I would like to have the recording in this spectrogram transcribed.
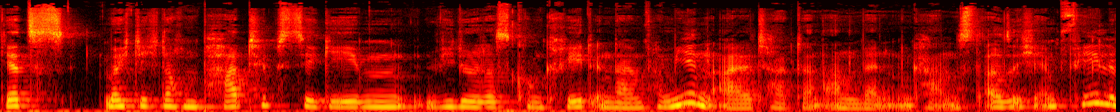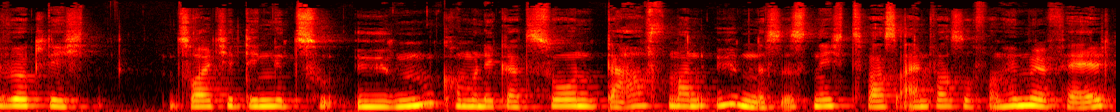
Jetzt möchte ich noch ein paar Tipps dir geben, wie du das konkret in deinem Familienalltag dann anwenden kannst. Also ich empfehle wirklich solche Dinge zu üben. Kommunikation darf man üben. Das ist nichts, was einfach so vom Himmel fällt,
